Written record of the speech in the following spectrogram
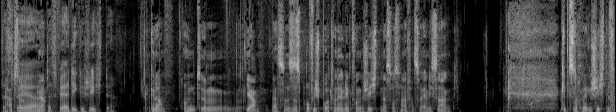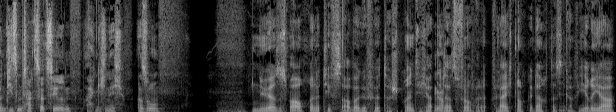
Das wäre, ja. das wäre die Geschichte. Genau. Und ähm, ja, also es ist Profisport und er lebt von Geschichten, das muss man einfach so ehrlich sagen. Gibt es noch mehr Geschichten von diesem Tag zu erzählen? Eigentlich nicht. Also, Nö, also es war auch relativ sauber geführter Sprint. Ich hatte Ja. das vielleicht noch gedacht, dass Gaviria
